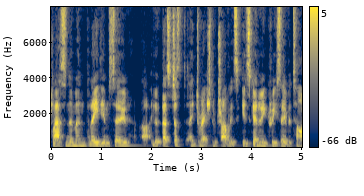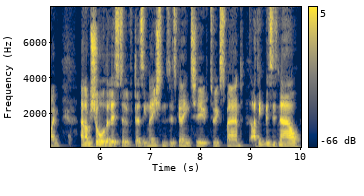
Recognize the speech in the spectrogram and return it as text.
platinum and palladium. So, uh, look, that's just a direction of travel. It's, it's going to increase over time. And I'm sure the list of designations is going to, to expand. I think this is now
